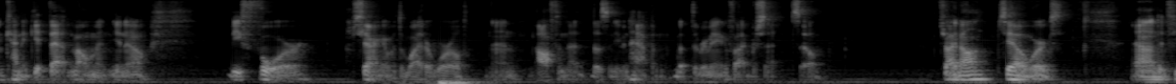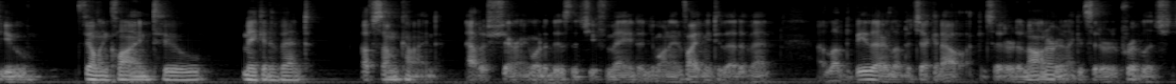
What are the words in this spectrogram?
and kind of get that moment, you know, before sharing it with the wider world. And often that doesn't even happen with the remaining 5%. So try it on, see how it works. And if you feel inclined to make an event of some kind out of sharing what it is that you've made and you want to invite me to that event, I'd love to be there. I'd love to check it out. I consider it an honor and I consider it a privilege.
